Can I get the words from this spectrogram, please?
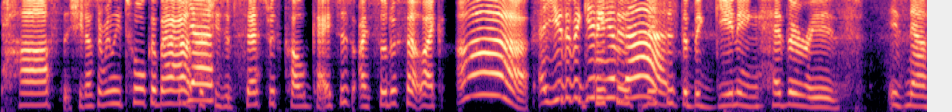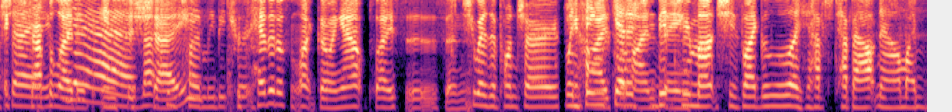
past that she doesn't really talk about, but she's obsessed with cold cases, I sort of felt like, ah, Are you the beginning this of is that? this is the beginning. Heather is is now Shay. extrapolated yeah, into that Shay. Totally be true. Because Heather doesn't like going out places, and She wears a poncho. When things get a behind bit too much, she's like, I have to tap out now. My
